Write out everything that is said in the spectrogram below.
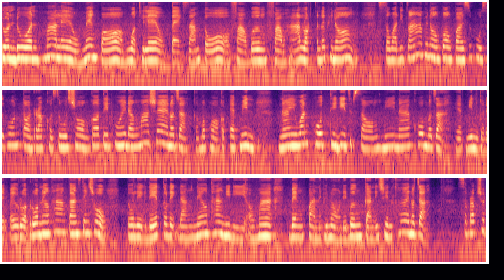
ดวนดวนมาแล้วแม่งปองวดที่แล้ว แตกสามโตฝ่าวเบิงฝ่าวหาล็อตกันเด้อพี่น้อง สวัสดีจ้าพี่น้องปองปายสุภูสุคนตอนรับขอสู่ช่องก็ติดห้วยดังมาแช่เนาะจ้ะก็มาพอกับแอดมิน ในวันพุธที่ 22 มีนาคมเนาะจ้ะแอดมินก็ได้ไปรวบรวมแนวทางการเสี่ยงโชคตัวเลขเด็ดตัวเลขดังแนวทางดีๆ เอามาแบ่งปันให้พี่น้องได้เบิ่งกันอีกเช่นเคยเนาะจ้ะ สำหรับชุด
